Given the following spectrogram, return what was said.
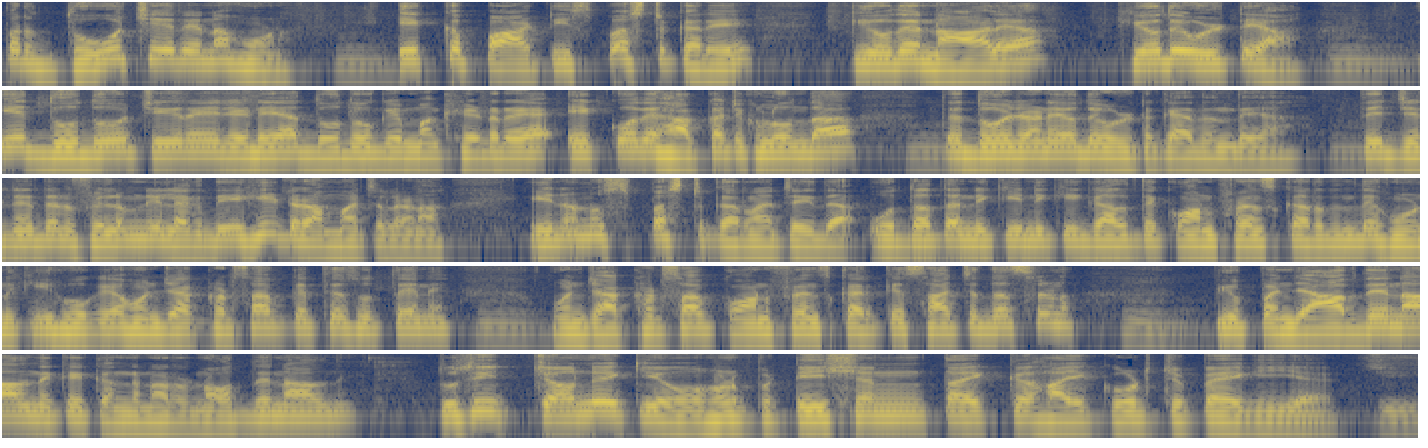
ਪਰ ਦੋ ਚਿਹਰੇ ਨਾ ਹੋਣ। ਇੱਕ ਪਾਰਟੀ ਸਪਸ਼ਟ ਕਰੇ ਕਿ ਉਹਦੇ ਨਾਲ ਆ ਕਿ ਉਹਦੇ ਉਲਟ ਆ। ਇਹ ਦੋ ਦੋ ਚਿਹਰੇ ਜਿਹੜੇ ਆ ਦੋ ਦੋ ਗੇਮਾਂ ਖੇਡ ਰਹੇ ਆ। ਇੱਕ ਉਹਦੇ ਹੱਕ 'ਚ ਖਲੋਂਦਾ ਤੇ ਦੋ ਜਣੇ ਉਹਦੇ ਉਲਟ ਕਹਿ ਦਿੰਦੇ ਆ। ਤੇ ਜਿੰਨੇ ਦਿਨ ਫਿਲਮ ਨਹੀਂ ਲੱਗਦੀ ਇਹੀ ਡਰਾਮਾ ਚੱਲਣਾ। ਇਹਨਾਂ ਨੂੰ ਸਪਸ਼ਟ ਕਰਨਾ ਚਾਹੀਦਾ। ਉਦਾਂ ਤਾਂ ਨਿੱਕੀ ਨਿੱਕੀ ਗੱਲ ਤੇ ਕਾਨਫਰੰਸ ਕਰ ਦਿੰਦੇ ਹੁਣ ਕੀ ਹੋ ਗਿਆ? ਹੁਣ ਜਾਖੜ ਸਾਹਿਬ ਕਿੱਥੇ ਸੁੱਤੇ ਨੇ? ਹੁਣ ਜਾਖੜ ਸਾਹਿਬ ਕਾਨਫਰੰਸ ਕਰਕੇ ਸੱਚ ਦੱਸਣ ਵੀ ਉਹ ਪੰਜਾਬ ਦੇ ਨਾਲ ਨੇ ਕਿ ਕੰਗਨਾ ਰਣੌਤ ਦੇ ਨਾਲ ਨੇ? ਤੁਸੀਂ ਚਾਹੁੰਦੇ ਕਿਉਂ? ਹੁਣ ਪਟੀਸ਼ਨ ਤਾਂ ਇੱਕ ਹਾਈ ਕੋਰਟ 'ਚ ਪੈ ਗਈ ਹੈ। ਜੀ।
